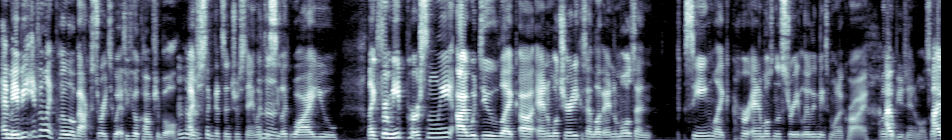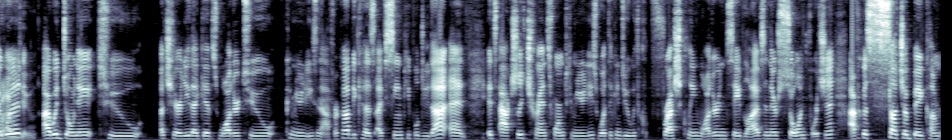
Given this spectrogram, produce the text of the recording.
and maybe even like put a little backstory to it if you feel comfortable. Mm-hmm. I just think that's interesting, like to see like why you, like for me personally, I would do like uh, animal charity because I love animals and seeing like her animals in the street literally makes me want to cry. Or, like, abuse animals. So that's I would, I would. I would donate to a charity that gives water to communities in Africa because I've seen people do that and it's actually transformed communities what they can do with cl- fresh clean water and save lives and they're so unfortunate. Africa's such a big com-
